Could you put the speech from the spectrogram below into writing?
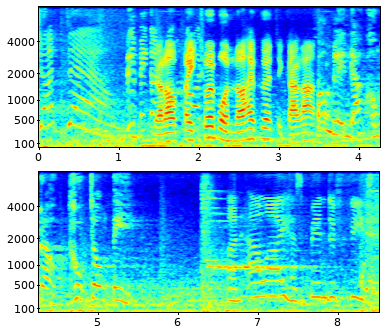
Shut down. รีบไปกันเดี๋ยวเราไปช่วยบนแล้วให้เพื่อนจัดการล่างดีป้อกมว่าเลนดักของเราถูกโจมตี An ally has been defeated.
